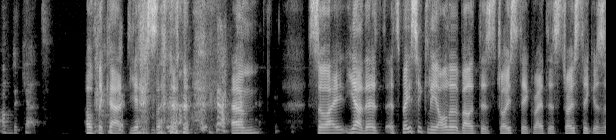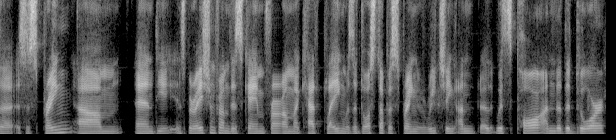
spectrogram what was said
of the cat. of the cat yes um so I yeah, that it's basically all about this joystick, right? This joystick is a is a spring, um, and the inspiration from this came from a cat playing with a doorstopper spring, reaching un- uh, with paw under the door,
